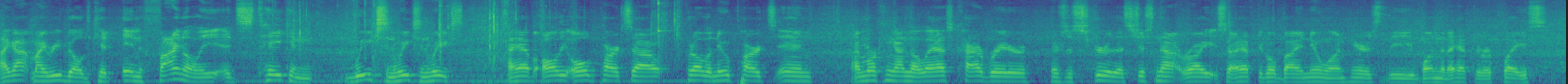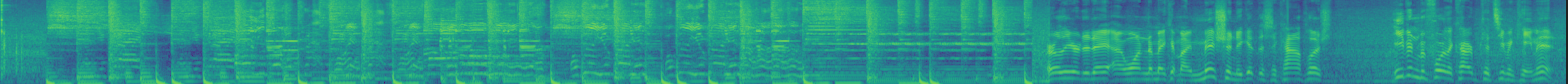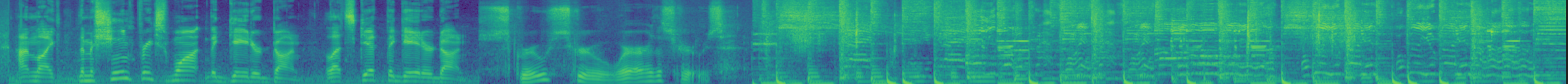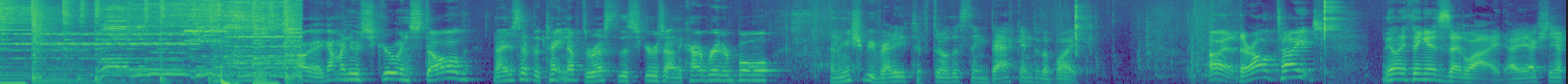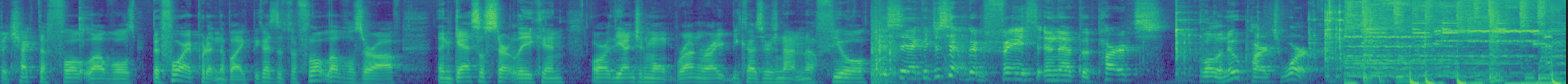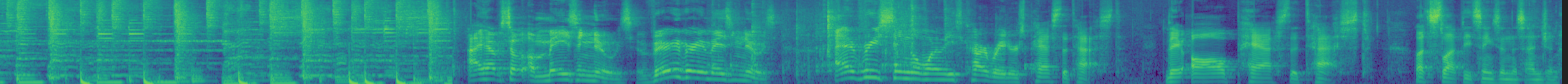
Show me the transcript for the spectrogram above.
I got my rebuild kit in finally. It's taken weeks and weeks and weeks. I have all the old parts out, put all the new parts in. I'm working on the last carburetor. There's a screw that's just not right, so I have to go buy a new one. Here's the one that I have to replace. Earlier today, I wanted to make it my mission to get this accomplished even before the carb kits even came in. I'm like, the machine freaks want the gator done. Let's get the gator done. Screw, screw, where are the screws? I got my new screw installed. Now I just have to tighten up the rest of the screws on the carburetor bowl and we should be ready to throw this thing back into the bike. Alright, they're all tight. The only thing is, is I lied. I actually have to check the float levels before I put it in the bike because if the float levels are off, then gas will start leaking or the engine won't run right because there's not enough fuel. You see, I could just have good faith in that the parts, well the new parts work. I have some amazing news. Very, very amazing news. Every single one of these carburetors passed the test. They all passed the test. Let's slap these things in this engine.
